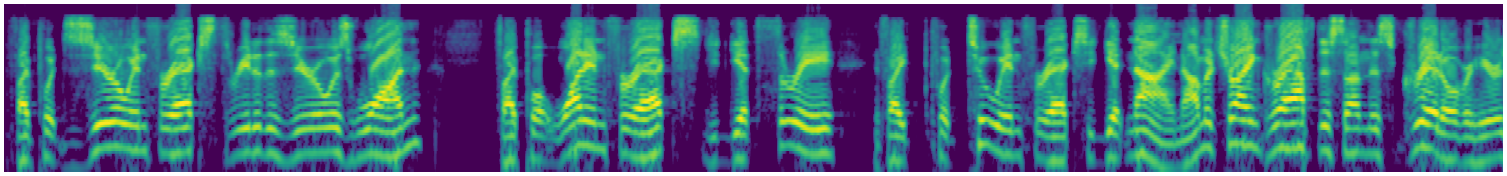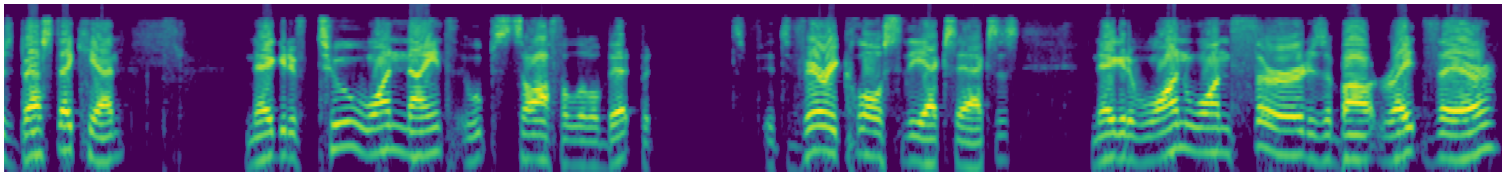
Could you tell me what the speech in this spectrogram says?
If I put 0 in for x, 3 to the 0 is 1. If I put 1 in for x, you'd get 3. If I put 2 in for x, you'd get 9. Now I'm going to try and graph this on this grid over here as best I can. Negative 2, 1 ninth. Oops, it's off a little bit, but it's, it's very close to the x-axis. Negative 1, 1 third is about right there.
